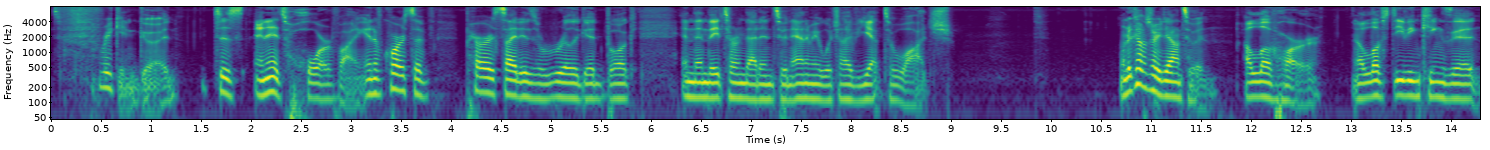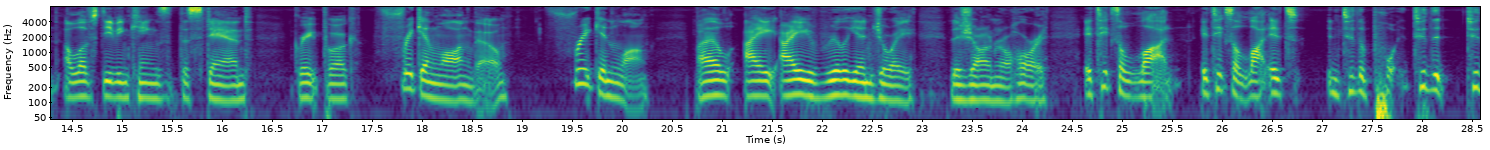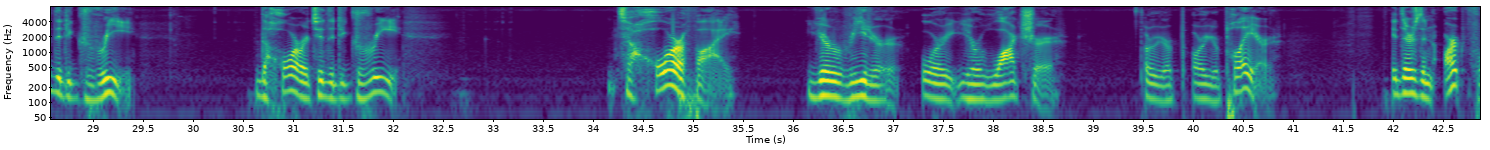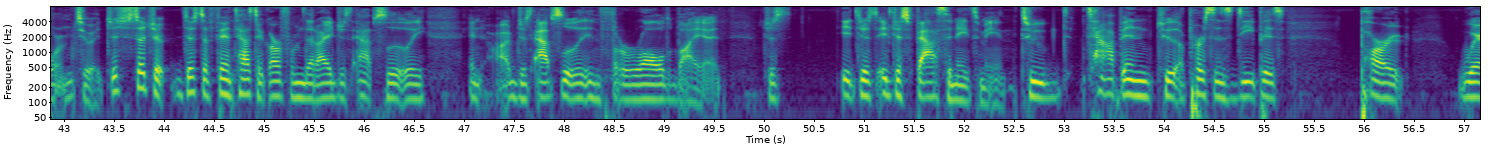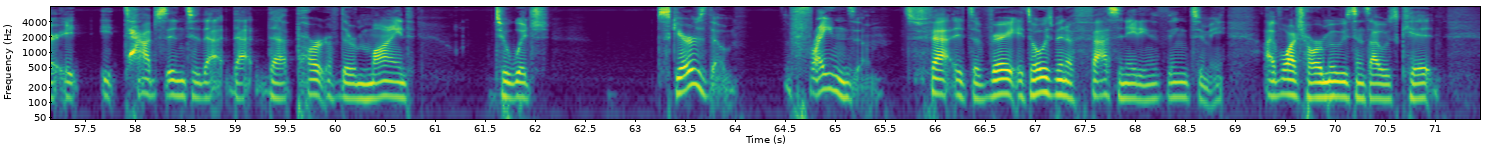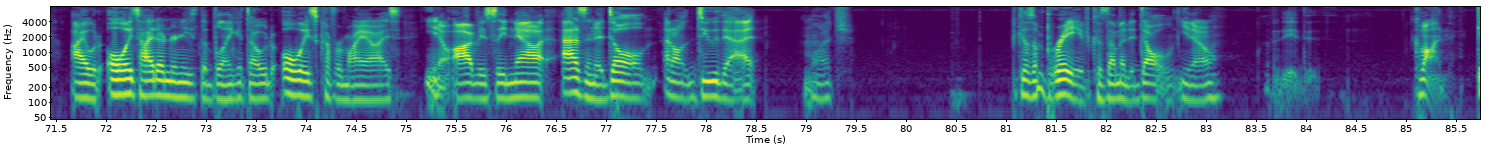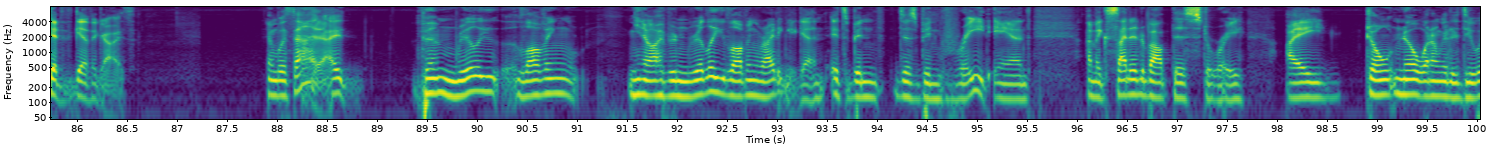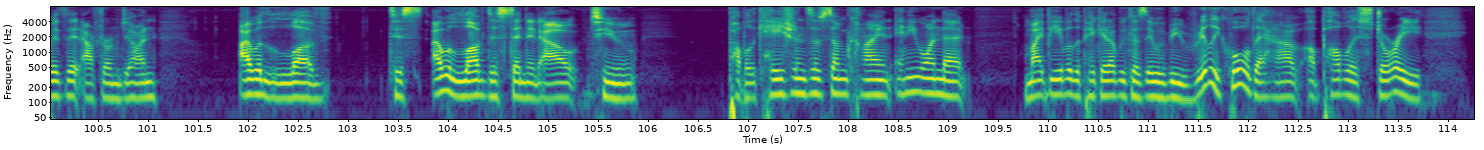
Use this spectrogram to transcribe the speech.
It's freaking good. Just and it's horrifying. And of course, if Parasite is a really good book, and then they turned that into an anime, which I've yet to watch. When it comes right down to it, I love horror. I love Stephen King's It. I love Stephen King's The Stand. Great book. Freaking long though. Freaking long. But I, I, I really enjoy the genre horror. It takes a lot. It takes a lot. It's to the point to the to the degree the horror to the degree to horrify your reader or your watcher or your or your player. There's an art form to it just such a just a fantastic art form that i just absolutely and i'm just absolutely enthralled by it. Just it just it just fascinates me to tap into a person's deepest part where it it taps into that that that part of their mind to which scares them, frightens them. It's fat. It's a very. It's always been a fascinating thing to me. I've watched horror movies since I was kid. I would always hide underneath the blankets. I would always cover my eyes. You know, obviously now as an adult, I don't do that much because I'm brave. Because I'm an adult. You know, come on, get it together, guys and with that, I've been really loving, you know, I've been really loving writing again. It's been just been great, and I'm excited about this story. I don't know what I'm going to do with it after I'm done. I would love to I would love to send it out to publications of some kind, anyone that might be able to pick it up because it would be really cool to have a published story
